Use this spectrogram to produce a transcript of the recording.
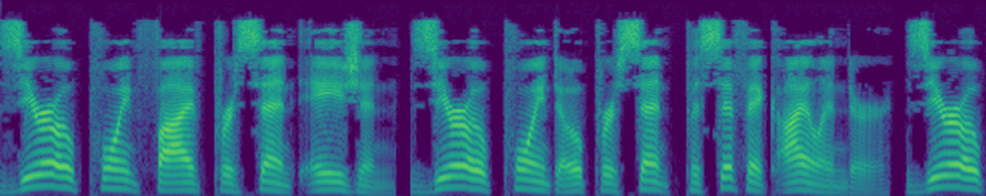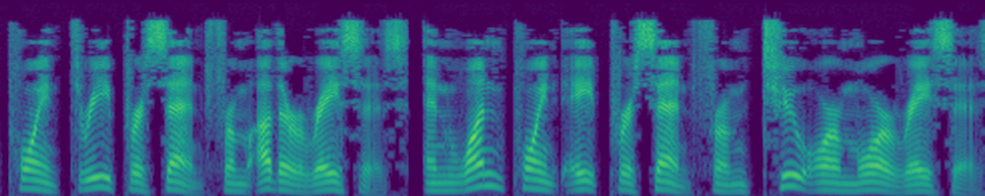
0.5% Asian, 0.0% Pacific Islander, 0.3% from other races, and 1.8% from two or more races.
